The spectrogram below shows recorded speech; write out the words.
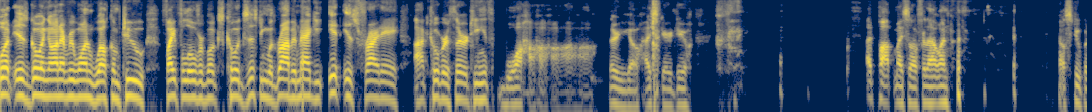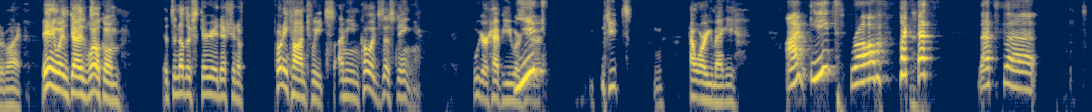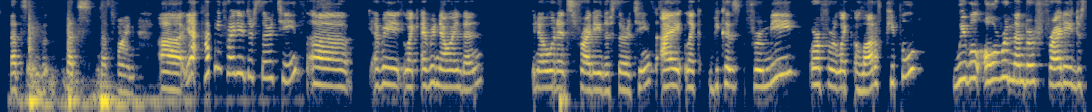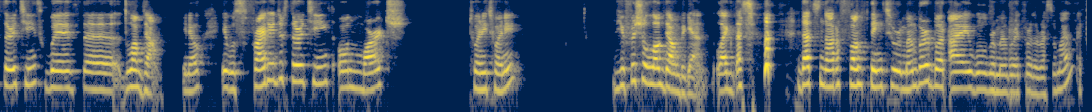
What is going on, everyone? Welcome to Fightful Overbooks coexisting with Rob and Maggie. It is Friday, October 13th. There you go. I scared you. I popped myself for that one. How stupid am I? Anyways, guys, welcome. It's another scary edition of Tony TonyCon tweets. I mean, coexisting. We are happy you are here. How are you, Maggie? I'm eat, Rob. like that. That's uh that's that's that's fine. Uh yeah, happy Friday the 13th. Uh every like every now and then, you know, when it's Friday the 13th, I like because for me or for like a lot of people, we will all remember Friday the 13th with uh, the lockdown. You know, it was Friday the 13th on March 2020 the official lockdown began. Like that's that's not a fun thing to remember, but I will remember it for the rest of my life.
